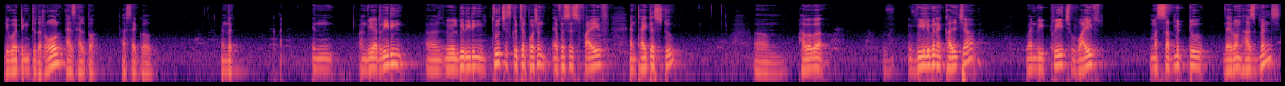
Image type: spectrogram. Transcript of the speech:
devoting to the role as helper, as a girl. And the in and we are reading, uh, we will be reading two scripture portion, Ephesians five and Titus two. Um, however, we live in a culture when we preach wives must submit to their own husbands.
